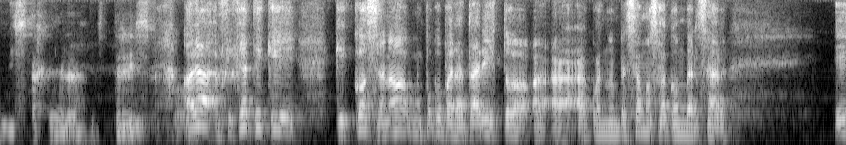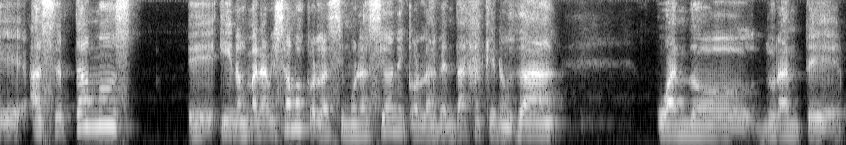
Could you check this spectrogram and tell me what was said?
aprendizaje de las destrezas. Ahora, fíjate qué, qué cosa, ¿no? Un poco para atar esto a, cuando empezamos a conversar. Eh, aceptamos eh, y nos maravillamos con la simulación y con las ventajas que nos da cuando durante eh,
